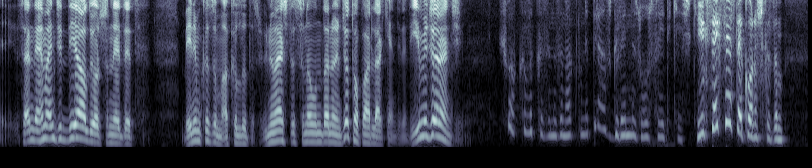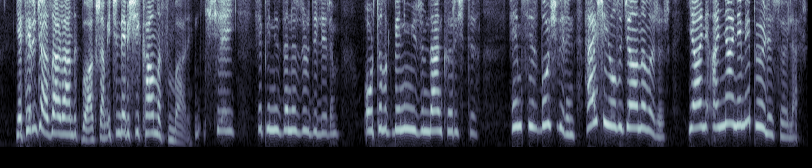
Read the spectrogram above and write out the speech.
E, Sen de hemen ciddiye alıyorsun Nedret. Benim kızım akıllıdır. Üniversite sınavından önce toparlar kendini. Değil mi Ceren'ciğim? Şu akıllı kızınızın aklına biraz güveniniz olsaydı keşke. Yüksek sesle konuş kızım. Yeterince azarlandık bu akşam. İçinde bir şey kalmasın bari. Şey, hepinizden özür dilerim. Ortalık benim yüzümden karıştı. Hem siz boş verin, her şey olacağına varır. Yani anneannem hep öyle söyler.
